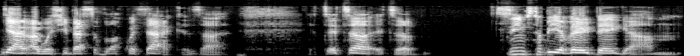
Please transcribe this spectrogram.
yeah. I, I, wish you best of luck with that because uh, it's it's a it's a seems to be a very big um,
